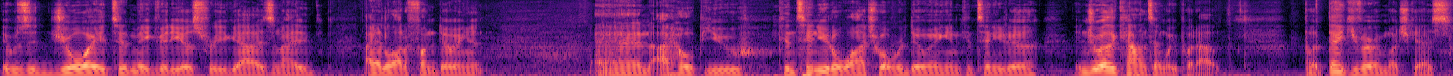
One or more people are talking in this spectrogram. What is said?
it was a joy to make videos for you guys, and I I had a lot of fun doing it. And I hope you continue to watch what we're doing and continue to enjoy the content we put out. But thank you very much, guys.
